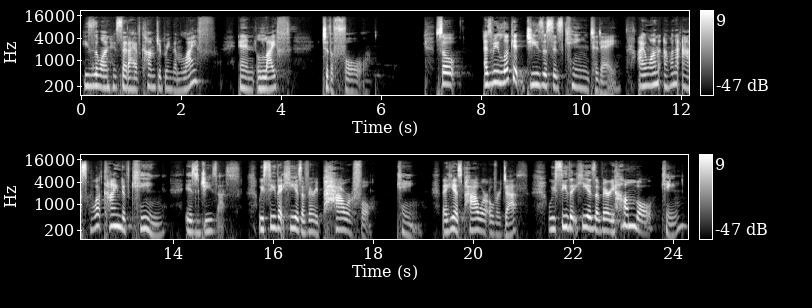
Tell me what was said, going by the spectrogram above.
He's the one who said, I have come to bring them life and life to the full. So as we look at Jesus king today, I want, I want to ask, what kind of king is Jesus? We see that he is a very powerful king, that he has power over death. We see that he is a very humble king.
